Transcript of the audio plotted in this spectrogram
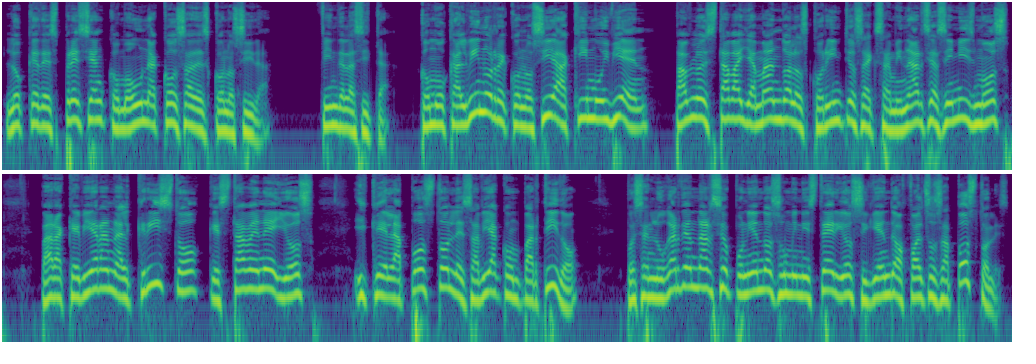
lo que desprecian como una cosa desconocida. Fin de la cita. Como Calvino reconocía aquí muy bien, Pablo estaba llamando a los corintios a examinarse a sí mismos para que vieran al Cristo que estaba en ellos y que el apóstol les había compartido, pues en lugar de andarse oponiendo a su ministerio siguiendo a falsos apóstoles.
